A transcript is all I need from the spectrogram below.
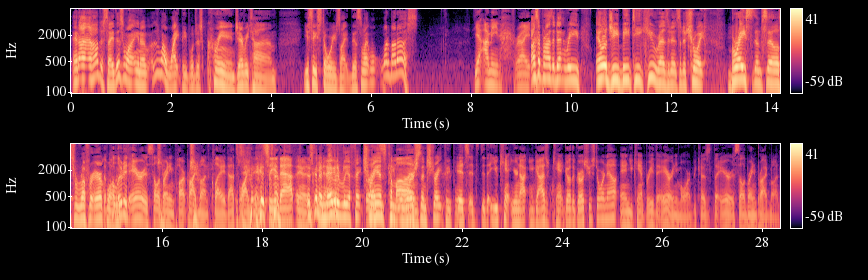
and, I, and I'll just say this is why you know this is why white people just cringe every time you see stories like this. I'm like, well, what about us? yeah, I mean, right. I'm surprised it doesn't read LGBTQ residents of Detroit brace themselves for rougher air quality. Polluted air is celebrating Pride Month, Clay. That's why you didn't see gonna- that. And, it's going to you know, negatively affect trans people on. worse than straight people. It's it's you can't you're not you guys can't go to the grocery store now and you can't breathe the air anymore because the air is celebrating Pride Month.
